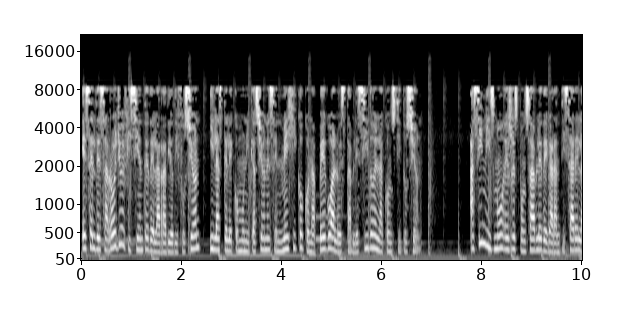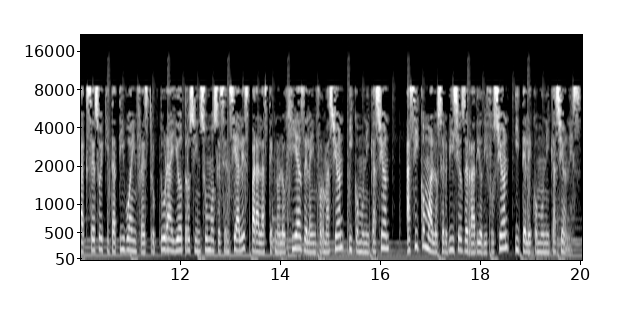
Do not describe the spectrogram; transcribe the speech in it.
es el desarrollo eficiente de la radiodifusión y las telecomunicaciones en México con apego a lo establecido en la Constitución. Asimismo, es responsable de garantizar el acceso equitativo a infraestructura y otros insumos esenciales para las tecnologías de la información y comunicación, así como a los servicios de radiodifusión y telecomunicaciones.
